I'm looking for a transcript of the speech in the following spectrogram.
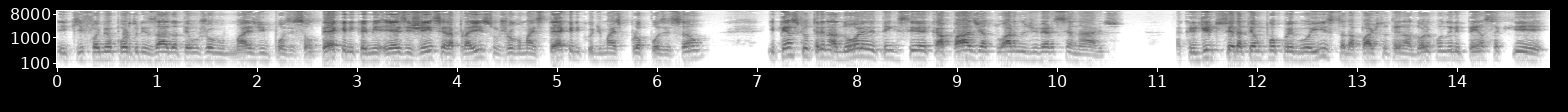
e que foi me oportunizado a ter um jogo mais de imposição técnica, e a exigência era para isso, um jogo mais técnico, de mais proposição. E penso que o treinador ele tem que ser capaz de atuar nos diversos cenários. Acredito ser até um pouco egoísta da parte do treinador quando ele pensa que,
